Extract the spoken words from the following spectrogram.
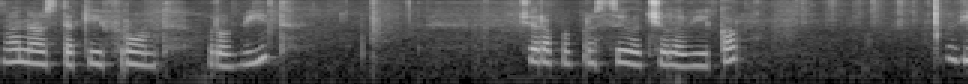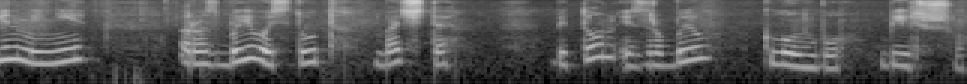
в мене ось такий фронт робіт. Вчора попросила чоловіка. Він мені розбив ось тут, бачите, бетон і зробив клумбу більшу.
